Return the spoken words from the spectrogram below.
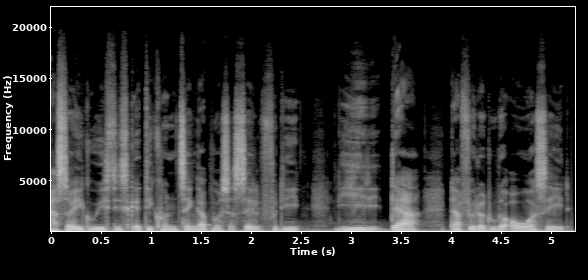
er så egoistisk, at de kun tænker på sig selv, fordi lige der, der føler du dig overset.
